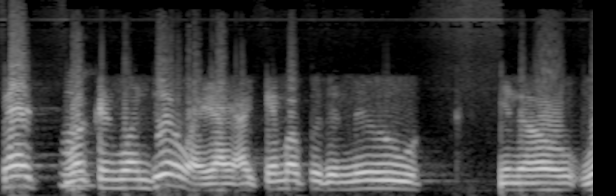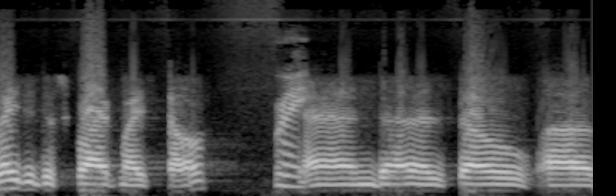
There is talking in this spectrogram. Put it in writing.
But what can one do? I, I, I came up with a new, you know, way to describe myself. Right. And uh, so uh,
